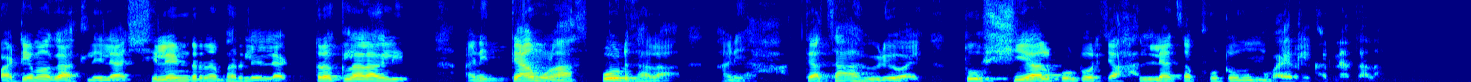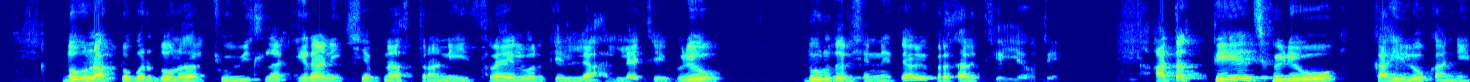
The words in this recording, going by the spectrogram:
पाठीमागं असलेल्या सिलेंडरनं भरलेल्या ट्रकला लागली आणि त्यामुळं हा स्फोट झाला. आणि त्याचा हा व्हिडिओ आहे तो शियालकोटवरच्या हल्ल्याचा फोटो म्हणून व्हायरल करण्यात आला. दोन ऑक्टोबर दोन हजार चोवीसला इराणी क्षेपणास्त्रांनी इस्रायलवर केलेल्या हल्ल्याचे व्हिडिओ दूरदर्शनने त्यावेळी प्रसारित केले होते. आता तेच व्हिडिओ काही लोकांनी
